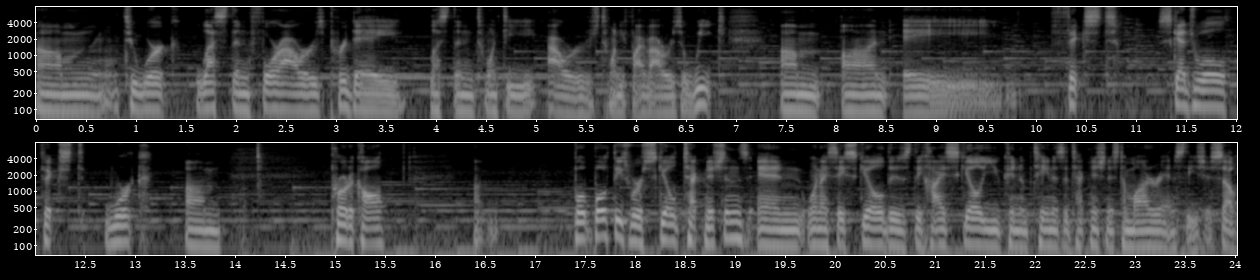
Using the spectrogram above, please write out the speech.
um, to work less than four hours per day, less than 20 hours, 25 hours a week um, on a fixed schedule, fixed work um, protocol. Uh, both, both these were skilled technicians, and when I say skilled, is the highest skill you can obtain as a technician is to monitor anesthesia. So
